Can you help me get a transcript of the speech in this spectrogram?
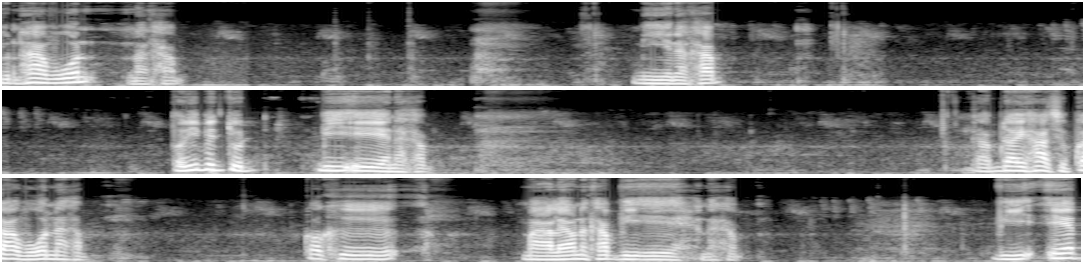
จุดห้าโวลต์นะครับ มีนะครับ ตัวนี้เป็นจุด BA นะครับ ครับได้ห้าสิบเก้าโวลต์นะครับ ก็คือมาแล้วนะครับ VA นะครับ VS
